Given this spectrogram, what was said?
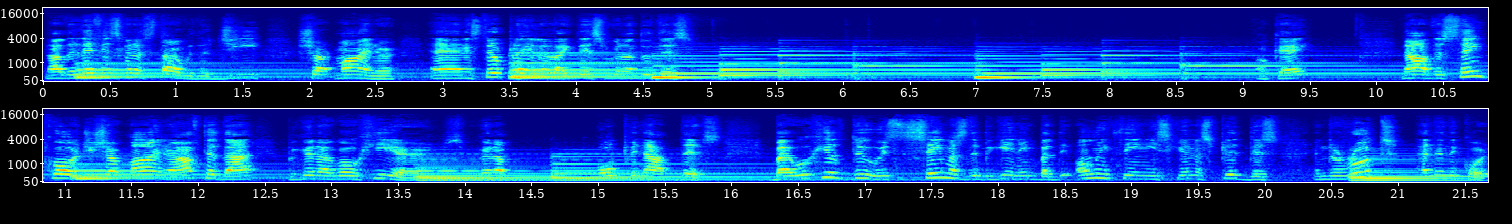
Now the lift is gonna start with a G sharp minor and instead of playing it like this, we're gonna do this. Now the same chord, G sharp minor, after that, we're gonna go here. So we're gonna open up this. But what he'll do is the same as the beginning, but the only thing is he's gonna split this in the root and then the chord.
